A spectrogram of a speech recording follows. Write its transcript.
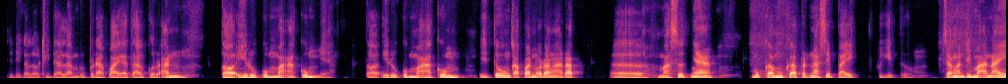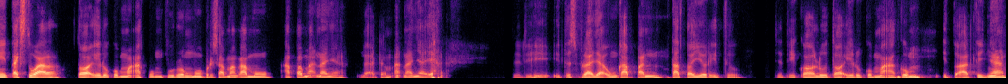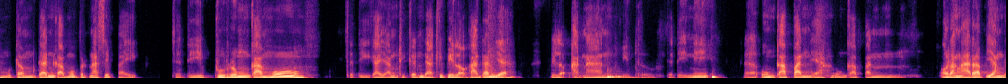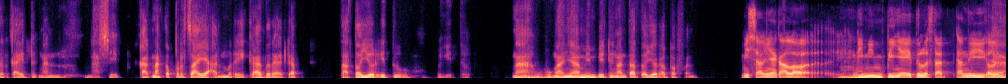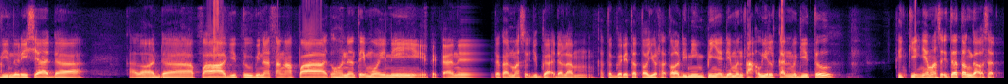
Jadi kalau di dalam beberapa ayat Al-Quran, ta'irukum ma'akum ya. ta'irukum ma'akum itu ungkapan orang Arab eh, maksudnya moga-moga bernasib baik begitu. Jangan dimaknai tekstual, ta'irukum ma'akum burungmu bersama kamu. Apa maknanya? Enggak ada maknanya ya. Jadi itu sebenarnya ungkapan tatoyur itu. Jadi kalau ta'irukum ma'akum itu artinya mudah-mudahan kamu bernasib baik. Jadi burung kamu jadi kayak yang dikehendaki belok kanan ya belok kanan begitu. Jadi ini uh, ungkapan ya, ungkapan orang Arab yang terkait dengan nasib. Karena kepercayaan mereka terhadap tatoyur itu begitu. Nah, hubungannya mimpi dengan tatoyur apa, Van? Misalnya kalau hmm. di mimpinya itu loh, Ustaz, kan di kalau ya. di Indonesia ada kalau ada apa gitu binatang apa, oh nanti mau ini gitu kan. Itu kan masuk juga dalam kategori tatoyur. Kalau di mimpinya dia mentakwilkan begitu, fikihnya masuk itu atau enggak, Ustaz?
